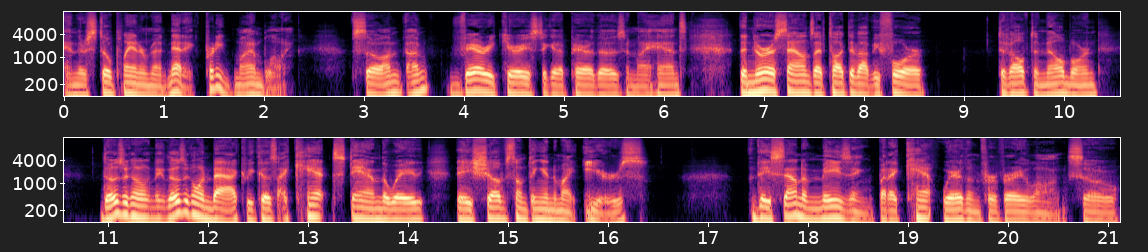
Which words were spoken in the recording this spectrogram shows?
and they're still planar magnetic. Pretty mind blowing. So I'm I'm very curious to get a pair of those in my hands. The Neurasounds I've talked about before, developed in Melbourne, those are going those are going back because I can't stand the way they shove something into my ears. They sound amazing, but I can't wear them for very long. So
